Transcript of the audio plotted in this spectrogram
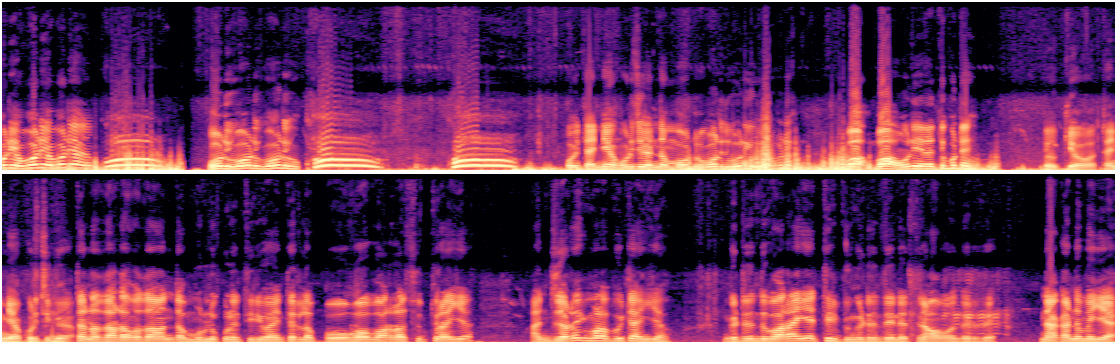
ஓடிய ஓடிய ஓடிய. ஓடு ஓடு ஓடு. போய் தனியாக குடிச்சு என்ன மோட்ரு ஓடுது? ஓடி ஓடி வா வா ஓடி நிறுத்தி போட்டு. ஓகே தனியாக குடிச்சிங்க எத்தனை தடவை தான் அந்த முள்ளுக்குள்ளே திரிவாங்க தெரியல. போக வர்ற சுற்றுறாங்க அஞ்சு தடவைக்கு மேலே போயிட்டாங்க. இங்கிட்டிருந்து வராங்க. திருப்பி இங்கிட்டு இருந்து நெத்தினா வந்துடுது என்ன கண்ணுமையே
